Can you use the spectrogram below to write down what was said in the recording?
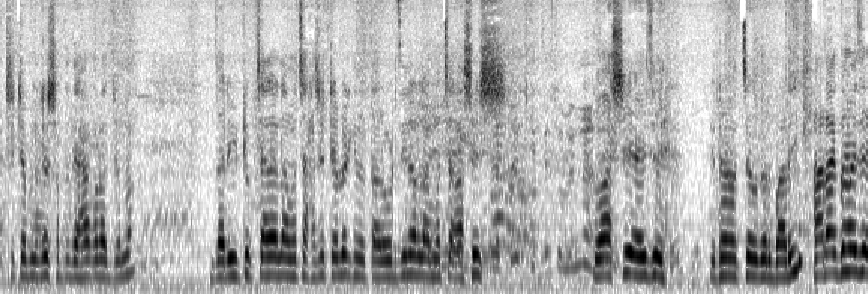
হাসি ট্যাবলেটের সাথে দেখা করার জন্য। যার ইউটিউব চ্যানেল নাম হচ্ছে হাসি ট্যাবলেট কিন্তু তার অরিজিনাল নাম হচ্ছে আশিস। তো আসি এই যে এটা হচ্ছে ওদের বাড়ি। আর একদম এই যে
